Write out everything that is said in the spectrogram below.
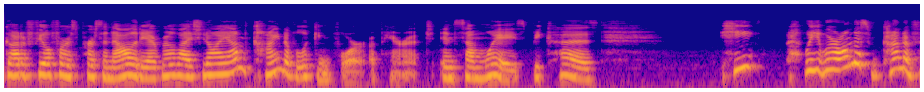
got a feel for his personality, I realized, you know, I am kind of looking for a parent in some ways because he we were on this kind of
